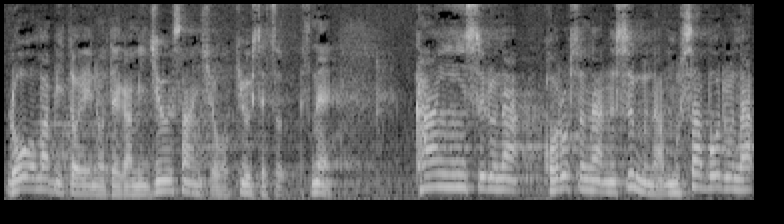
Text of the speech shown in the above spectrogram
ローマ人への手紙13章9節ですね。勧誘するな殺すな盗むな貪るな。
